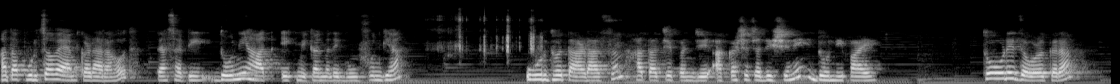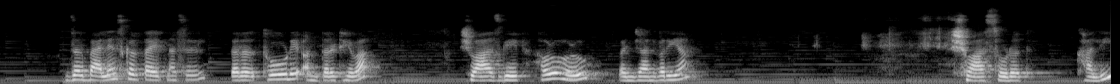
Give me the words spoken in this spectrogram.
आता पुढचा व्यायाम करणार आहोत. त्यासाठी दोन्ही हात एकमेकांमध्ये गुंफून घ्या. ऊर्ध्व ताडासन हाताचे पंजे आकाशाच्या दिशेने दोन्ही पाय थोडे जवळ करा. जर बॅलन्स करता येत नसेल तर थोडे अंतर ठेवा. श्वास घेत हळूहळू पंजांवर या. श्वास सोडत खाली.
